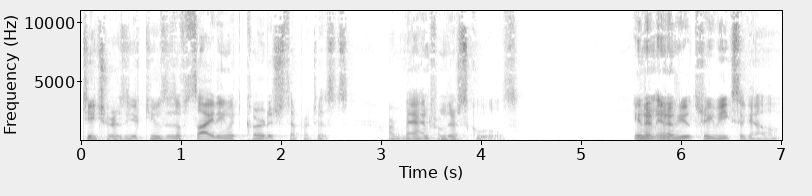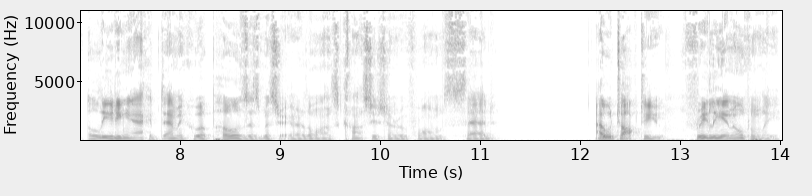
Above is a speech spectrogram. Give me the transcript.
Teachers he accuses of siding with Kurdish separatists are banned from their schools. In an interview three weeks ago, a leading academic who opposes Mr. Erdogan's constitutional reforms said, I would talk to you freely and openly,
